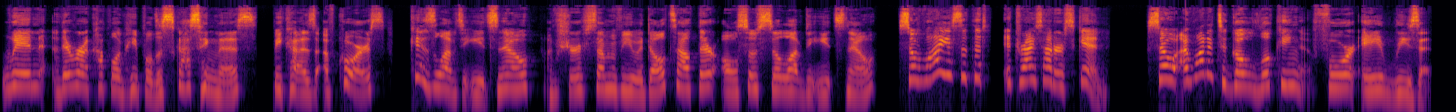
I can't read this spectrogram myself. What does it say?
when there were a couple of people discussing this because, of course, kids love to eat snow. I'm sure some of you adults out there also still love to eat snow. So why is it that it dries out our skin? So I wanted to go looking for a reason.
